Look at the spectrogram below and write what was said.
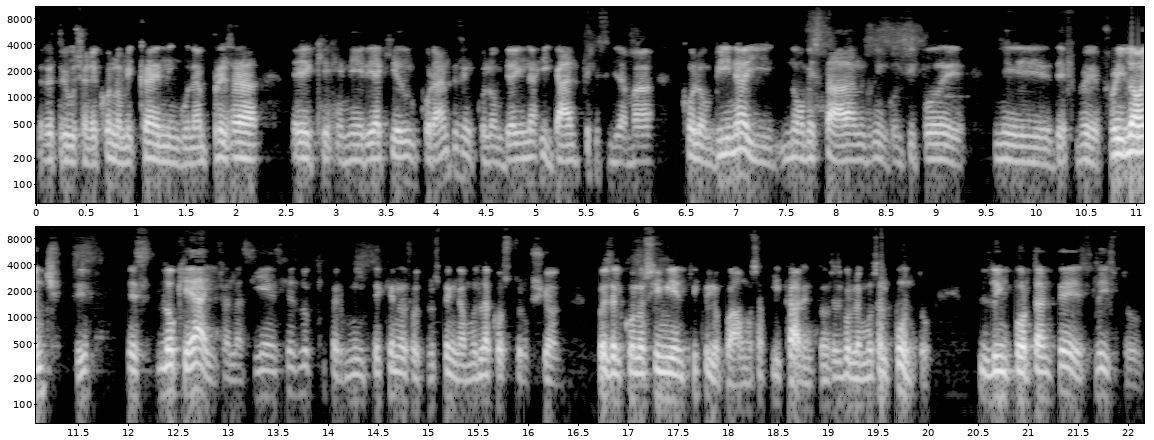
retribución económica en ninguna empresa eh, que genere aquí edulcorantes. En Colombia hay una gigante que se llama Colombina y no me está dando ningún tipo de, de free lunch. ¿sí? Es lo que hay, o sea, la ciencia es lo que permite que nosotros tengamos la construcción pues, del conocimiento y que lo podamos aplicar. Entonces, volvemos al punto lo importante es, listo,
